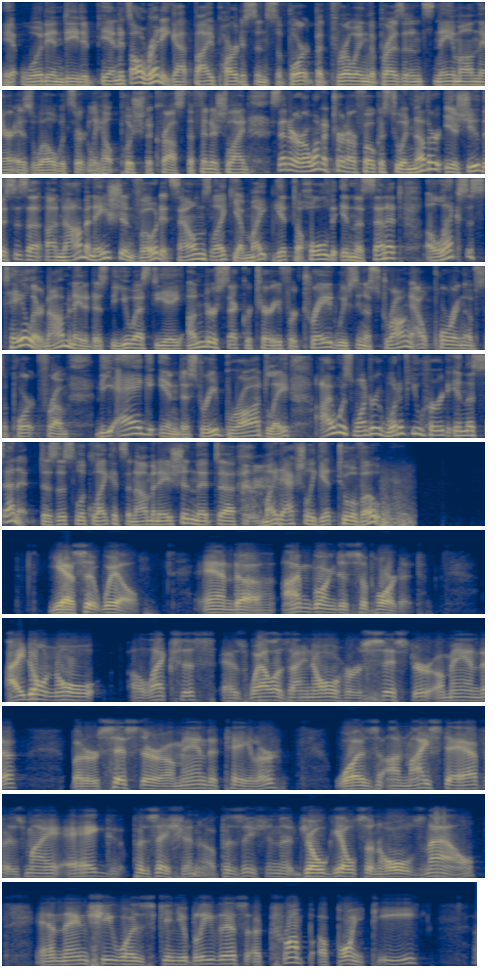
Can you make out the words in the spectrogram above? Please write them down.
It would indeed. And it's already got bipartisan support, but throwing the president's name on there as well would certainly help push it across the finish line. Senator, I want to turn our focus to another issue. This is a, a nomination vote. It sounds like you might get to hold in the Senate. Alexis Taylor, nominated as the USDA Undersecretary for Trade. We've seen a strong outpouring of support from the ag industry broadly. I was wondering, what have you heard in the Senate? Does this look like it's a nomination that uh, might actually get to a vote? Yes, it will. And uh, I'm going to support it. I don't know Alexis as well as I know her sister, Amanda, but her sister, Amanda Taylor, was on my staff as my ag position, a position that Joe Gilson holds now. And then she was, can you believe this, a Trump appointee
